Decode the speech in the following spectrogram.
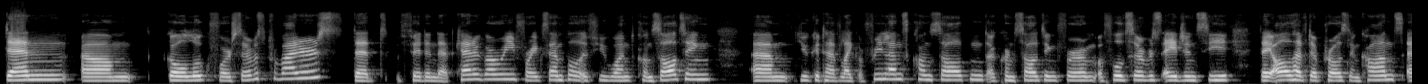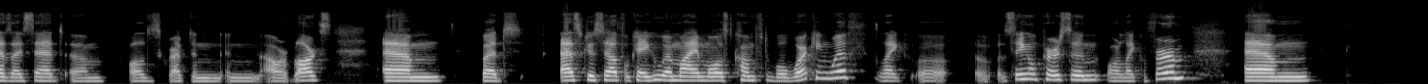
Then um, go look for service providers that fit in that category. For example, if you want consulting, um, you could have like a freelance consultant, a consulting firm, a full service agency. They all have their pros and cons, as I said, um, all described in, in our blogs. Um, but ask yourself, okay, who am I most comfortable working with? Like uh, a single person or like a firm. Um,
